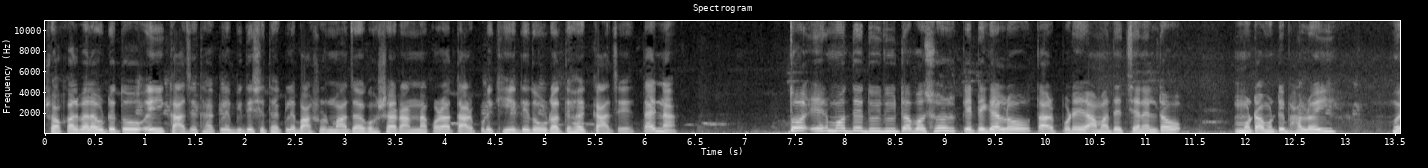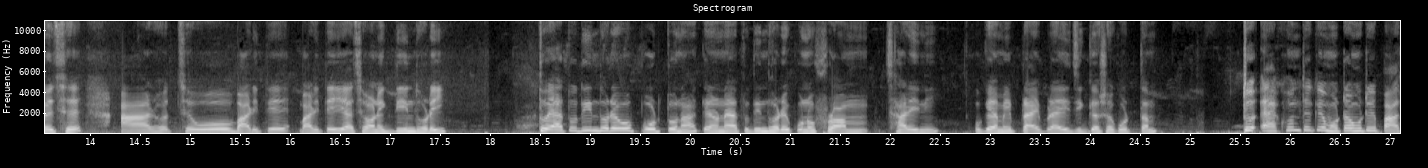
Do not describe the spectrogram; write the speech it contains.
সকালবেলা উঠে তো এই কাজে থাকলে, বিদেশে থাকলে বাসন মাজা, ঘষা, রান্না করা, তারপরে খেয়ে দিয়ে দৌড়াতে হয় কাজে, তাই না? তো এর মধ্যে দুই দুইটা বছর কেটে গেল, তারপরে আমাদের চ্যানেলটাও মোটামুটি ভালোই হয়েছে। আর হচ্ছে ও বাড়িতে, বাড়িতেই আছে অনেক দিন ধরেই। তো এতদিন ধরে ও পড়তো না, কেননা এতদিন ধরে কোনো ফর্ম ছাড়িনি। ওকে আমি প্রায় প্রায় জিজ্ঞাসা করতাম। তো এখন থেকে মোটামুটি পাঁচ,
